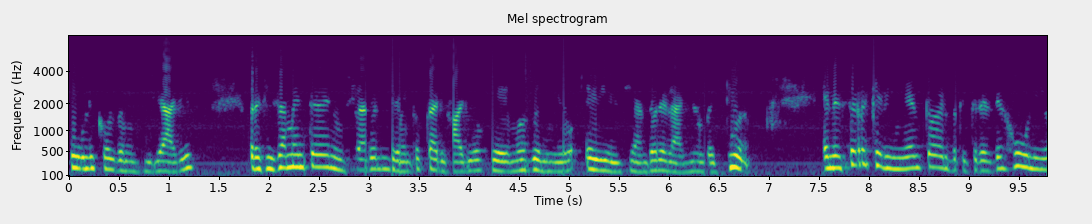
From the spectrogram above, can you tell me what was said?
Públicos Domiciliarios, precisamente denunciando el incremento tarifario que hemos venido evidenciando en el año 21. En este requerimiento del 23 de junio,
